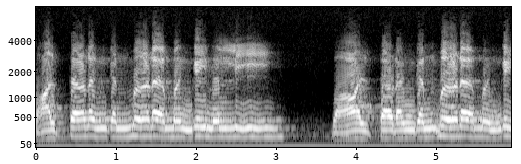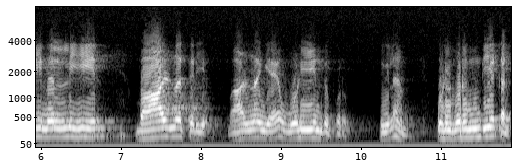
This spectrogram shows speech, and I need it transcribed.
வாழ்த்தடங்கன் மட மங்கை நல்லி வாழ்த்தடங்கன் மட மங்கை நல்லீர். வாழ்னா தெரியும். வாழ்னா இங்க ஒளி என்று பொருள். ஒளி பொருந்திய கண்.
